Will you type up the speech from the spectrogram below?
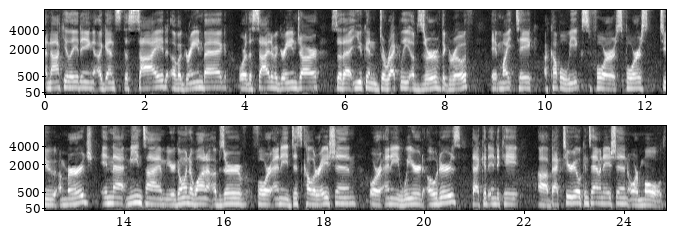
inoculating against the side of a grain bag or the side of a grain jar so that you can directly observe the growth. It might take a couple weeks for spores to emerge. In that meantime, you're going to want to observe for any discoloration or any weird odors that could indicate uh, bacterial contamination or mold.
